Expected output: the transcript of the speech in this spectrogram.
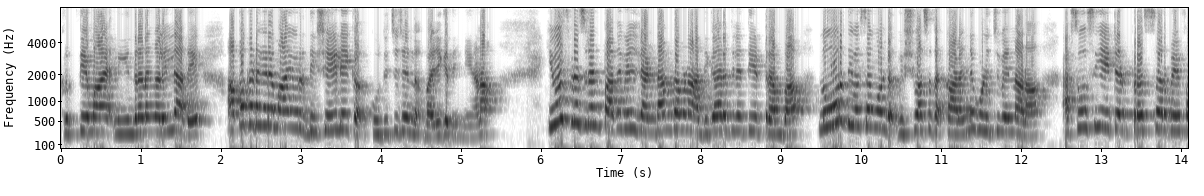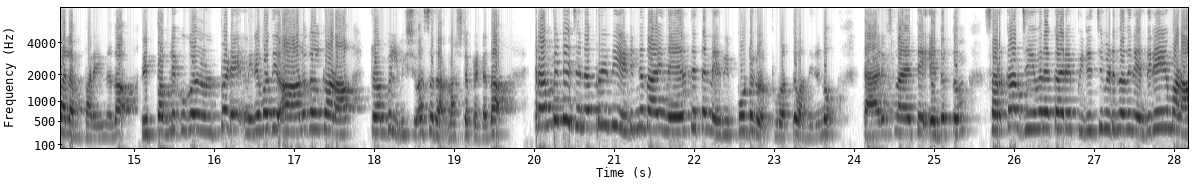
കൃത്യമായ നിയന്ത്രണങ്ങളില്ലാതെ അപകടകരമായ ഒരു ദിശയിലേക്ക് കുതിച്ചു ചെന്ന് വരിക തന്നെയാണ്. യു എസ് പ്രസിഡന്റ് പദവിയിൽ രണ്ടാം തവണ അധികാരത്തിലെത്തിയ ട്രംപ് നൂറ് ദിവസം കൊണ്ട് വിശ്വാസത കളഞ്ഞു കുളിച്ചുവെന്നാണ് അസോസിയേറ്റഡ് പ്രസ് സർവേ ഫലം പറയുന്നത്. റിപ്പബ്ലിക്കുകൾ ഉൾപ്പെടെ നിരവധി ആളുകൾക്കാണ് ട്രംപിൽ വിശ്വാസത നഷ്ടപ്പെട്ടത്. ട്രംപിന്റെ ജനപ്രീതി ഇടിഞ്ഞതായി നേരത്തെ തന്നെ റിപ്പോർട്ടുകൾ പുറത്തു വന്നിരുന്നു. താരിഫ് നയത്തെ എതിർത്തും സർക്കാർ ജീവനക്കാരെ പിരിച്ചുവിടുന്നതിനെതിരെയുമാണ്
